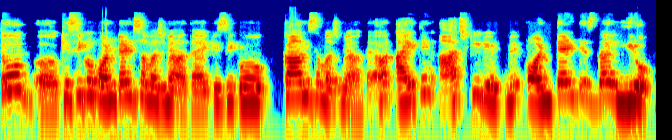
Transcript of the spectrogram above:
तो किसी को कंटेंट समझ में आता है किसी को काम समझ में आता है और आई थिंक आज की डेट में कंटेंट इज़ द हीरो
